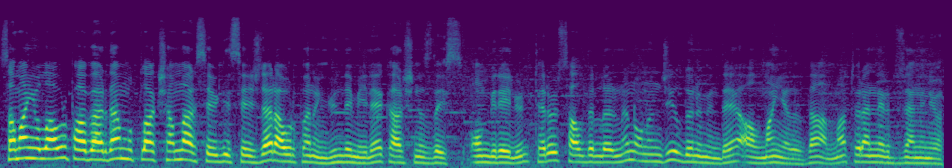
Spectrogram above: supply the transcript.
Samanyolu Avrupa Haber'den mutlu akşamlar sevgili seyirciler. Avrupa'nın gündemiyle karşınızdayız. 11 Eylül terör saldırılarının 10. yıl dönümünde Almanya'da da anma törenleri düzenleniyor.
